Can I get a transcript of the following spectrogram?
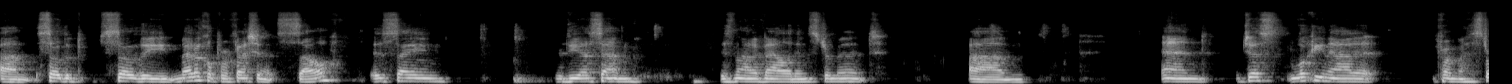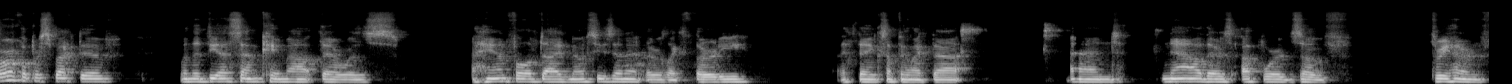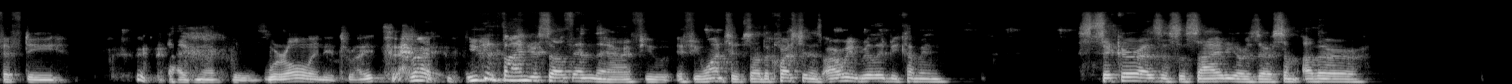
Um, so the so the medical profession itself is saying the DSM is not a valid instrument, um, and just looking at it from a historical perspective, when the DSM came out, there was a handful of diagnoses in it. There was like 30, I think, something like that. And now there's upwards of 350 diagnoses. We're all in it, right? right. You can find yourself in there if you if you want to. So the question is, are we really becoming sicker as a society, or is there some other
